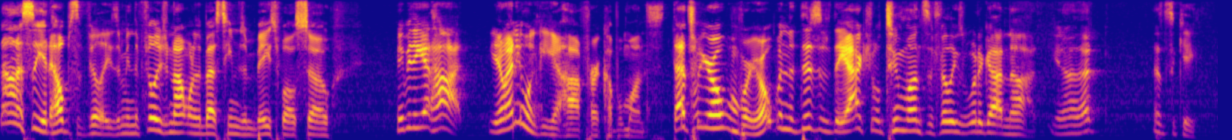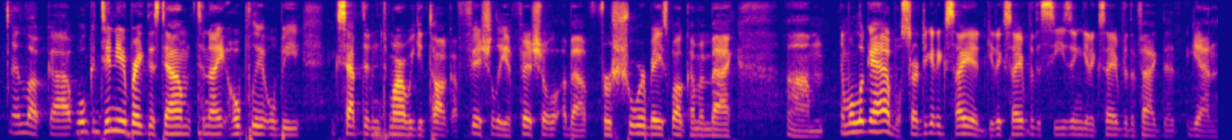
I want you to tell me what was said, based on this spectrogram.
And honestly, it helps the Phillies. I mean, the Phillies are not one of the best teams in baseball, so maybe they get hot. You know, anyone can get hot for a couple months. That's what you're hoping for. You're hoping that this is the actual two months the Phillies would have gotten hot. You know, that that's the key. And look, uh, we'll continue to break this down tonight. Hopefully, it will be accepted, and tomorrow we can talk officially official about for sure baseball coming back. Um, and we'll look ahead. We'll start to get excited. Get excited for the season. Get excited for the fact that again,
